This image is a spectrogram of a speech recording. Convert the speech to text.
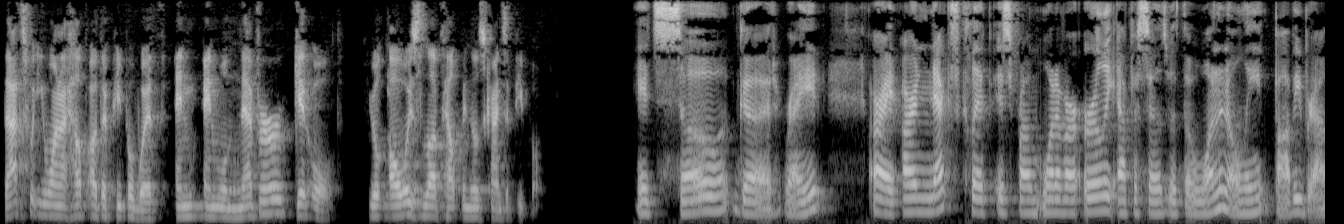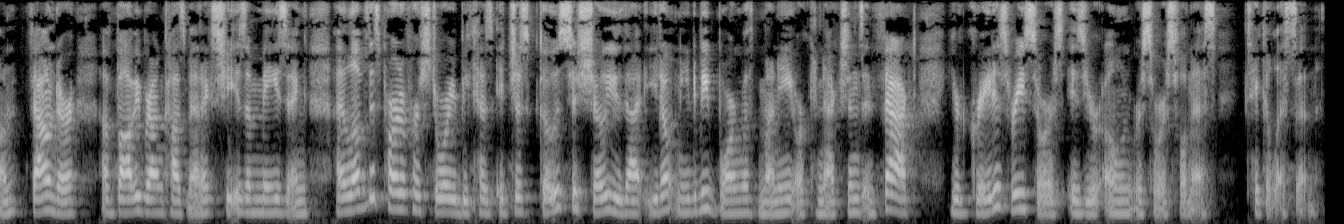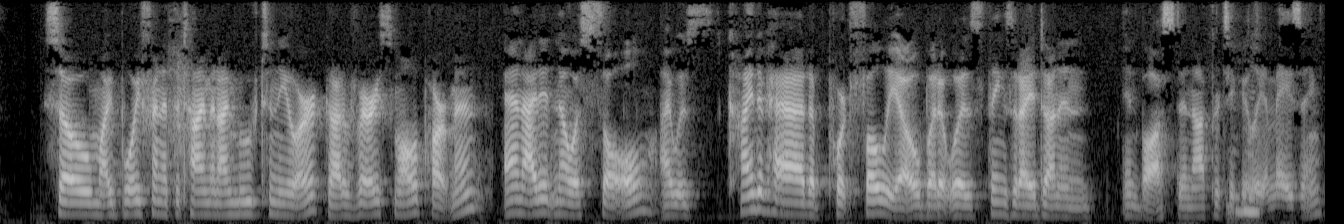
That's what you want to help other people with and, and will never get old. You'll always love helping those kinds of people. It's so good, right? All right. Our next clip is from one of our early episodes with the one and only Bobbi Brown, founder of Bobbi Brown Cosmetics. She is amazing. I love this part of her story because it just goes to show you that you don't need to be born with money or connections. In fact, your greatest resource is your own resourcefulness. Take a listen. So my boyfriend at the time and I moved to New York, got a very small apartment, and I didn't know a soul. I was kind of had a portfolio, but it was things that I had done in in Boston, not particularly mm-hmm. amazing.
